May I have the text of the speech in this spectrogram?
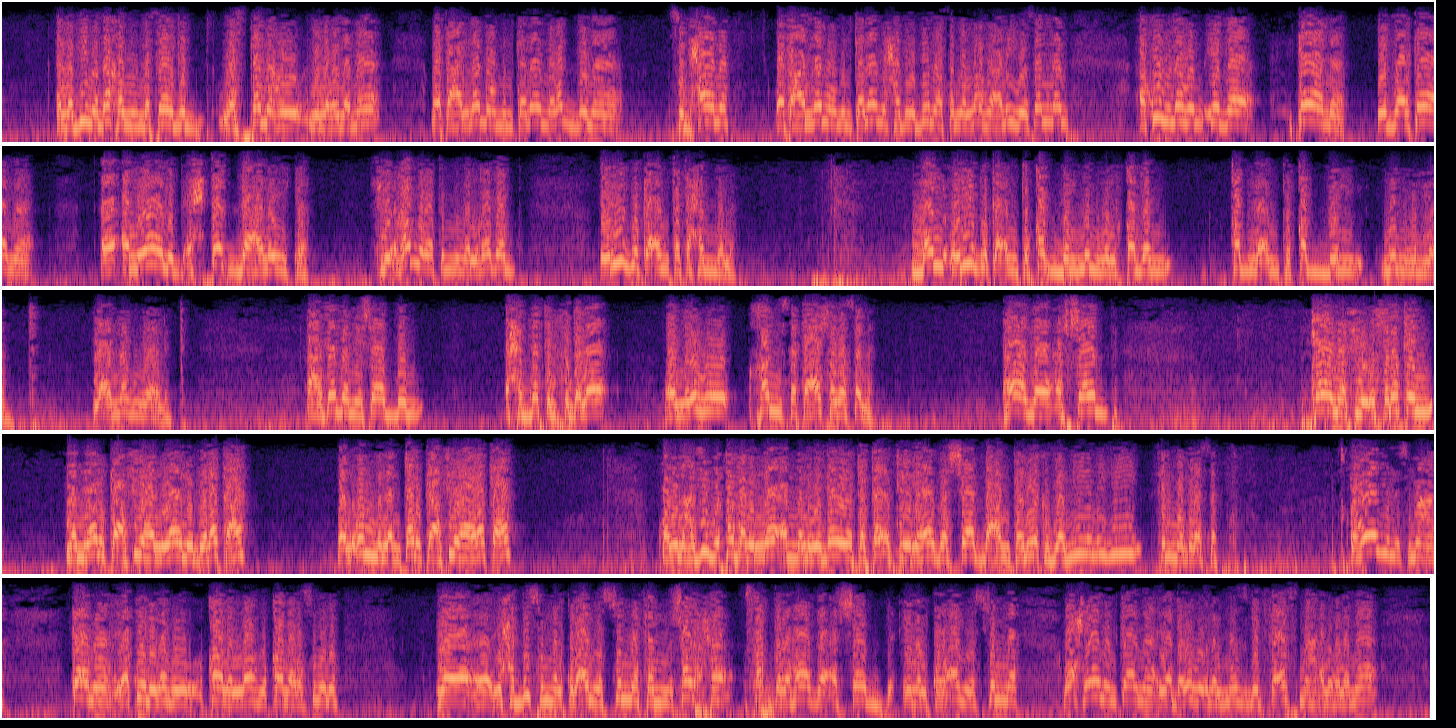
الذين دخلوا المساجد واستمعوا للعلماء وتعلموا من كلام ربنا سبحانه وتعلموا من كلام حبيبنا صلى الله عليه وسلم أقول لهم إذا كان إذا كان الوالد احتد عليك في غمرة من الغضب أريدك أن تتحمله. بل أريدك أن تقبل منه القدم قبل أن تقبل منه اليد لأنه والد. أعجبني شاب أحبة الفضلاء عمره خمسة عشر سنة. هذا الشاب كان في أسرة لم يركع فيها الوالد ركعة والأم لم تركع فيها ركعة. ومن عجيب قدر الله أن الهداية تأتي لهذا الشاب عن طريق زميله في المدرسة. وهذه الاسمعة كان يقول له قال الله قال رسوله ويحدثهم من القرآن والسنة فانشرح صدر هذا الشاب إلى القرآن والسنة وأحيانا كان يدعوه إلى المسجد فيسمع العلماء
